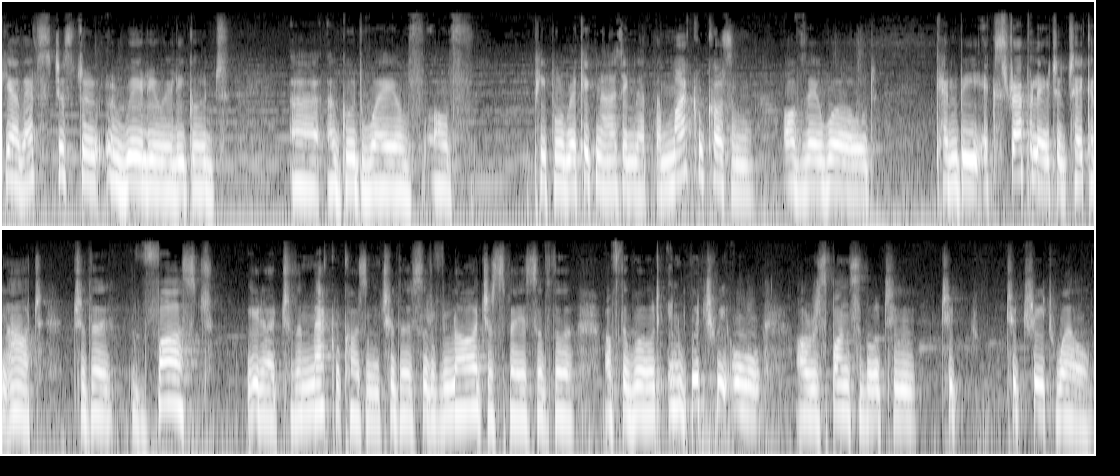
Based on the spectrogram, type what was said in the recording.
yeah, that's just a, a really, really good uh, a good way of, of people recognizing that the microcosm of their world can be extrapolated, taken out to the vast, you know, to the macrocosm, to the sort of larger space of the, of the world in which we all are responsible to, to, to treat well.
